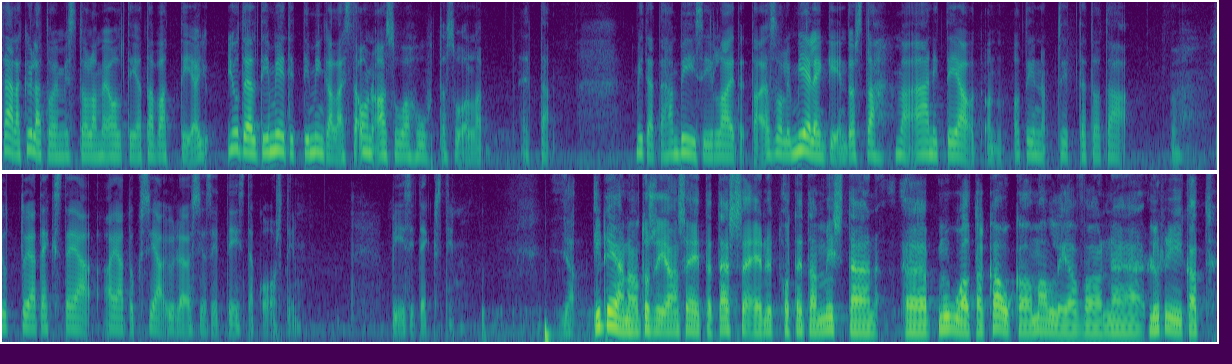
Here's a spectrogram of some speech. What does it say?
täällä kylätoimistolla me oltiin ja tavattiin ja juteltiin, mietittiin minkälaista on asua Huhtasuolla, että mitä tähän biisiin laitetaan. Ja se oli mielenkiintoista. Mä äänittin ja otin sitten tota, juttuja, tekstejä, ajatuksia ylös ja sitten niistä koostin biisitekstin. Ja ideana on tosiaan se, että tässä ei nyt oteta mistään ö, muualta kaukaa mallia, vaan nämä lyriikat,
